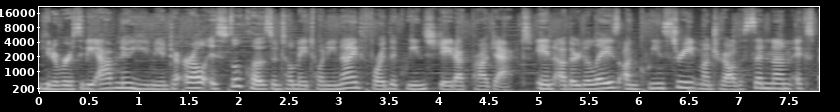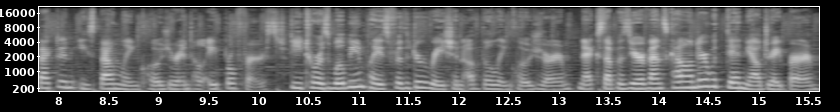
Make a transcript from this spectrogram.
University Avenue Union to Earl is still closed until May 29th for the Queen's JDUC project. In other delays on Queen Street, Montreal to Sydenham, expect an eastbound lane closure until April 1st. Detours will be in place for the duration of the lane closure. Next up is your events calendar with Danielle Draper.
